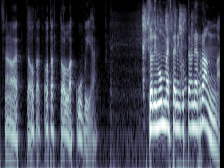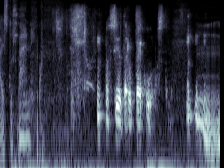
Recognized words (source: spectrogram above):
sanoa, että ota, ota tuolla kuvia. Se oli mun mielestä niin kuin tämmöinen rangaistus vähän niin kuin. No siltä rupeaa kuulostamaan. Mm.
